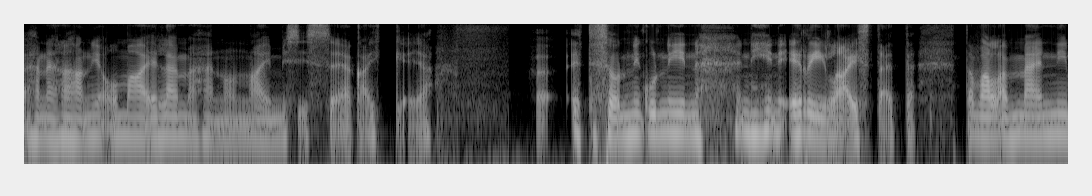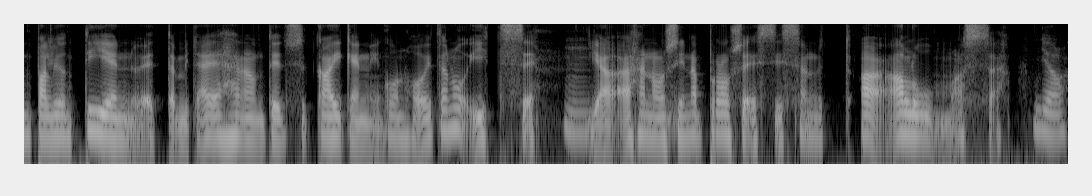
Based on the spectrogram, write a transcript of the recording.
hänellä on jo oma elämä, hän on naimisissa ja kaikkea. Ja, että se on niin, kuin niin, niin erilaista, että tavallaan mä en niin paljon tiennyt, että mitä, ja hän on tietysti kaiken niin kuin hoitanut itse, mm. ja hän on siinä prosessissa nyt alumassa. Joo.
